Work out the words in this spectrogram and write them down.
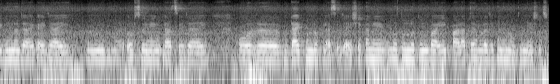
বিভিন্ন জায়গায় যাই ওর সুইমিং ক্লাসে যাই, ওর টাইকন্ডো ক্লাসে যাই, সেখানে নতুন নতুন বা এই পাড়াতে আমরা যেখানে নতুন এসেছি,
